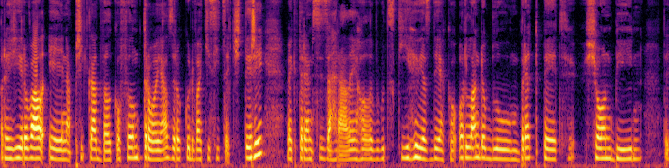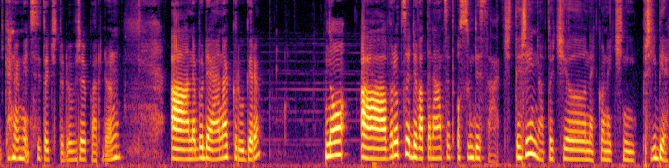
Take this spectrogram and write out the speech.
režíroval i například velkofilm Troja z roku 2004, ve kterém si zahráli hollywoodský hvězdy jako Orlando Bloom, Brad Pitt, Sean Bean, teďka nevím, jestli to čtu dobře, pardon, a nebo Diana Kruger. No a v roce 1984 natočil Nekonečný příběh.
